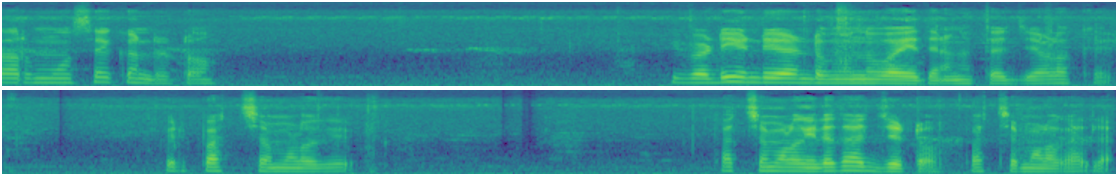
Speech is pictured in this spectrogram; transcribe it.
കർമൂസയൊക്കെ ഉണ്ട് കേട്ടോ. ഇവിടെയുണ്ട് രണ്ട് മൂന്ന് വഴുതനങ്ങ തജ്ജകളൊക്കെ. ഒരു പച്ചമുളക്. പച്ചമുളകിന്റെ തജ്ജ് കേട്ടോ പച്ചമുളകല്ല.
